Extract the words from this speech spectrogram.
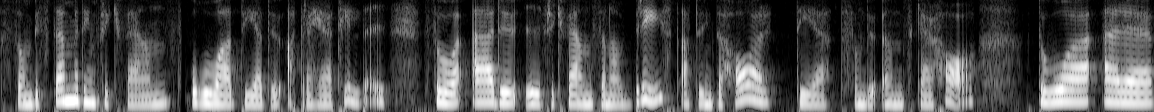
som bestämmer din frekvens och det du attraherar till dig. Så är du i frekvensen av brist, att du inte har det som du önskar ha, då är det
